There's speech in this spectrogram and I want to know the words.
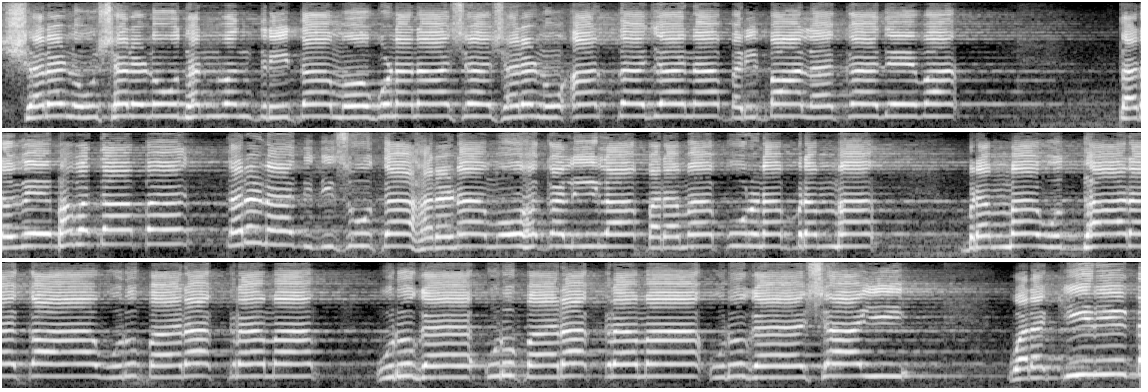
ಶರಣು ಶರಣು ಧನ್ವಂತ್ರಿ ತಮೋ ಗುಣನಾಶ, ಶರಣು ಆರ್ತ ಜನ ಪರಿಪಾಲಕ ದೇವ. ತರ್ವೇ ಭವತಾಪ ತರಣ ದಿದಿಸೂತ ಹರಣ ಮೋಹಕ ಲೀಲಾ, ಪರಮ ಪೂರ್ಣ ಬ್ರಹ್ಮ. ಬ್ರಹ್ಮ ಉದ್ಧಾರಕ ಉರು ಪರಾಕ್ರಮ. ಉರುಗ, ಉರು ಪರಾಕ್ರಮ, ಉರುಗ ಶಾಯಿ. ವರ ಕಿರೀಟ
